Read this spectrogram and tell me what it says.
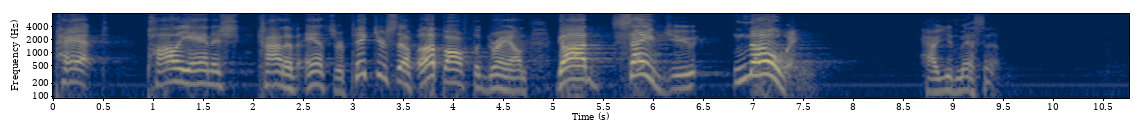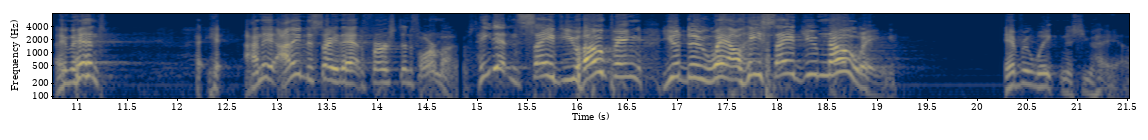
pat, Pollyannish kind of answer. Pick yourself up off the ground. God saved you knowing how you'd mess up. Amen? I need, I need to say that first and foremost. He didn't save you hoping you'd do well. He saved you knowing every weakness you have.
